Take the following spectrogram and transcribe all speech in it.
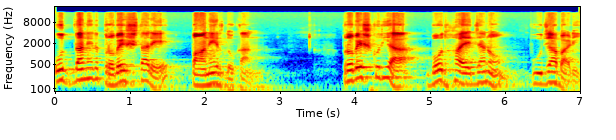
উদ্যানের প্রবেশদ্বারে পানের দোকান। প্রবেশ করিয়া বোধ হয় যেন পূজা বাড়ি,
